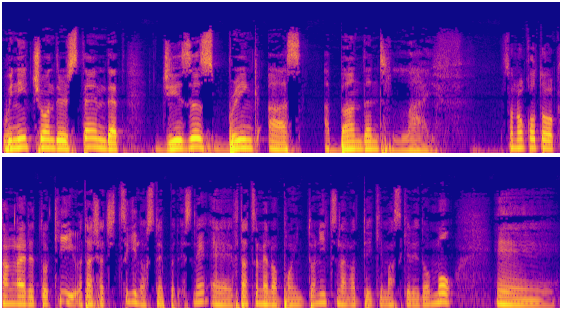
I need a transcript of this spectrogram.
we need to understand that Jesus bring us abundant life. そのことを考えるとき、私たち次のステップですね、えー二つ目のポイントにつながっていきますけれども、えー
